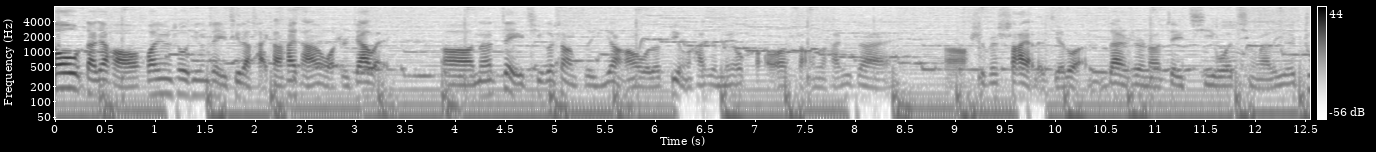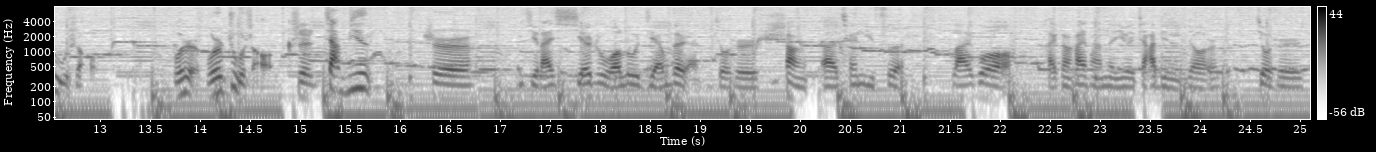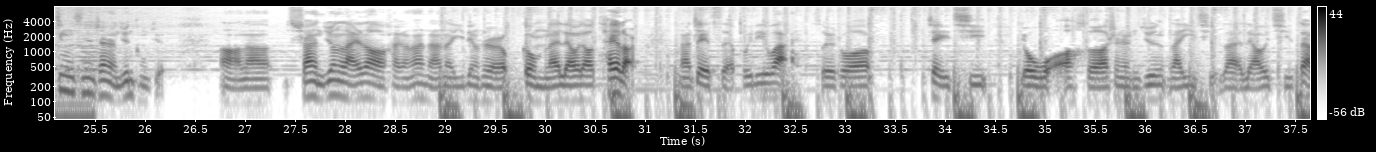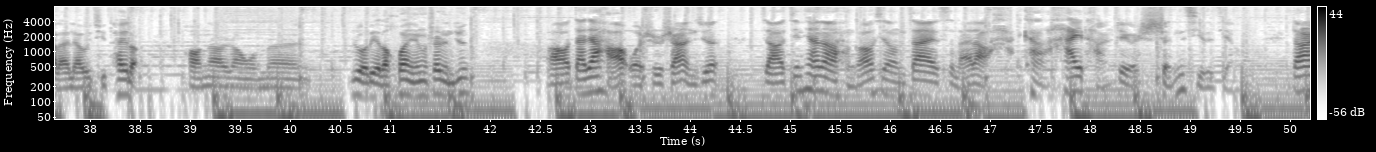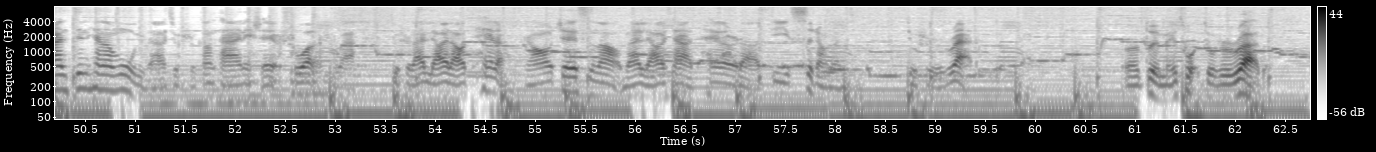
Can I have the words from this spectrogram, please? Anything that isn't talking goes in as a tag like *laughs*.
Hello，大家好，欢迎收听这一期的海看海谈，我是嘉伟。啊，那这一期和上次一样啊，我的病还是没有好，嗓子还是在啊十分沙哑的阶段。但是呢，这期我请来了一位助手，不是不是助手，是嘉宾，是一起来协助我录节目的人，就是上呃前几次来过海看海谈的一位嘉宾，就是就是精心闪闪君同学。啊，那闪闪君来到海看海谈呢，一定是跟我们来聊一聊 Taylor。那这次也不例外，所以说。这一期由我和沈沈军来一起来聊一期，再来聊一期 Taylor。好，那让我们热烈的欢迎沈沈军。好，大家好，我是沈沈军。叫今天呢，很高兴再一次来到海看嗨谈这个神奇的节目。当然，今天的目的呢，就是刚才那谁也说了，是吧？就是来聊一聊 Taylor。然后这次呢，我们来聊一下 Taylor 的第四张专辑，就是 Red。呃，对，没错，就是 Red。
